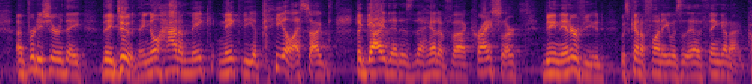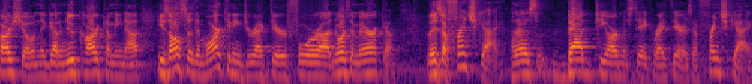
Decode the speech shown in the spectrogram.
I'm pretty sure they, they do. They know how to make, make the appeal. I saw the guy that is the head of uh, Chrysler being interviewed. It was kind of funny. It was a thing on a car show, and they got a new car coming out. He's also the marketing director for uh, North America. He's a French guy. That was a bad PR mistake right there. He's a French guy.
